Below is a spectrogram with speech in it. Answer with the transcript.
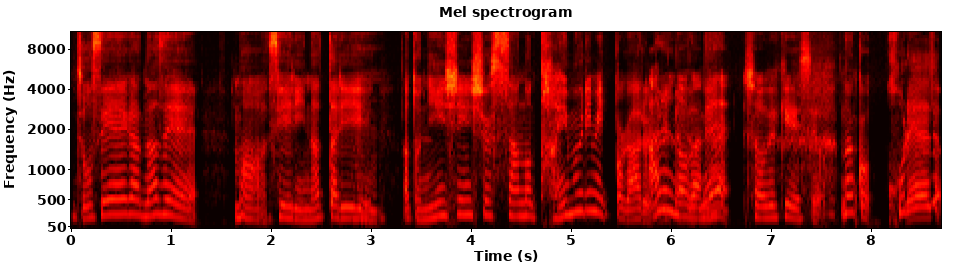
女性がなぜまあ生理になったり、うんあと妊娠出産のタイムリミットがあるみたいなあるのがね衝撃ですよ。なんかこれが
